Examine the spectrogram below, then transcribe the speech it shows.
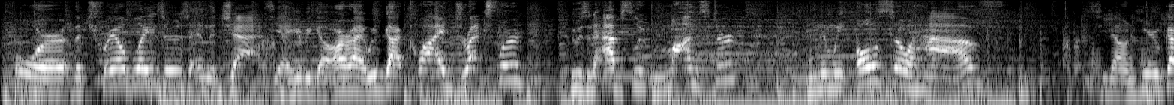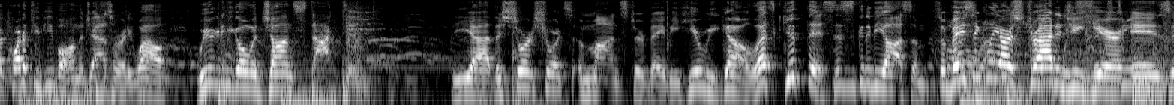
for the Trailblazers and the Jazz. Yeah, here we go. All right, we've got Clyde Drexler who's an absolute monster. And then we also have, see down here, we've got quite a few people on the Jazz already. Wow. We're going to be going with John Stockton. The, uh, the short shorts monster, baby. Here we go. Let's get this. This is going to be awesome. So basically our strategy here is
